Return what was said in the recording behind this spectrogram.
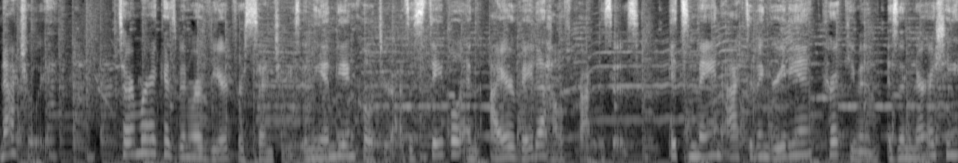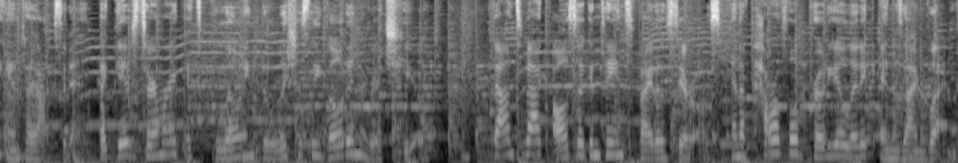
naturally. Turmeric has been revered for centuries in the Indian culture as a staple in Ayurveda health practices. Its main active ingredient, curcumin, is a nourishing antioxidant that gives turmeric its glowing, deliciously golden, rich hue. Bounce Back also contains phytosterols and a powerful proteolytic enzyme blend,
